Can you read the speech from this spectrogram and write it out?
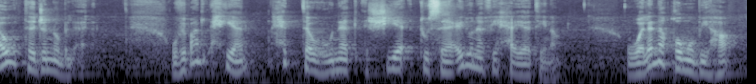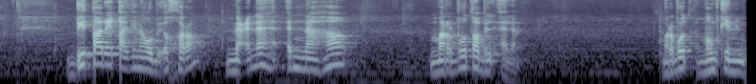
أو تجنب الألم. وفي بعض الأحيان حتى هناك أشياء تساعدنا في حياتنا ولا نقوم بها بطريقة أو بأخرى معناه أنها مربوطة بالألم. مربوط ممكن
